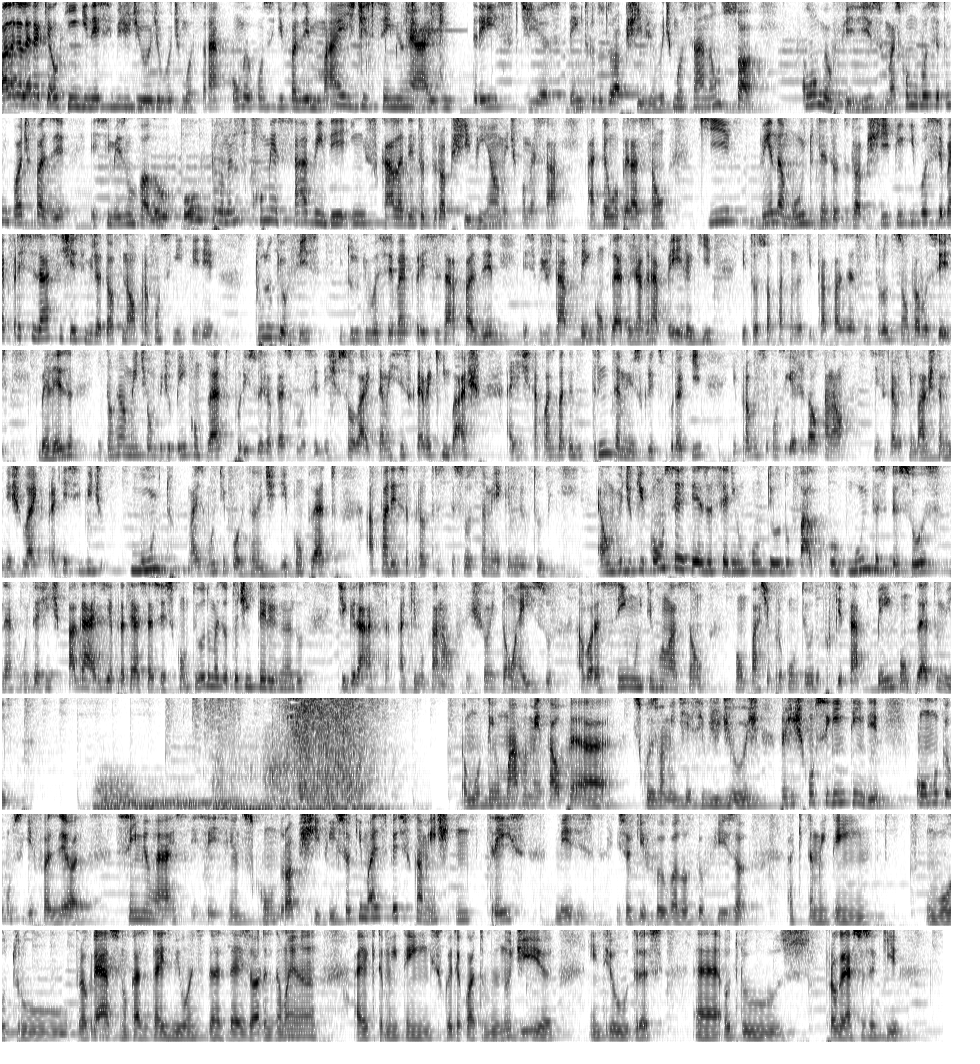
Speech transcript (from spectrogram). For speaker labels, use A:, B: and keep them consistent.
A: Fala galera, aqui é o King nesse vídeo de hoje eu vou te mostrar como eu consegui fazer mais de 100 mil reais em 3 dias dentro do dropshipping. Eu vou te mostrar não só como eu fiz isso, mas como você também pode fazer esse mesmo valor ou pelo menos começar a vender em escala dentro do dropshipping, realmente começar a ter uma operação que venda muito dentro do dropshipping e você vai precisar assistir esse vídeo até o final para conseguir entender tudo que eu fiz e tudo que você vai precisar fazer. Esse vídeo está bem completo, eu já gravei ele aqui e estou só passando aqui para fazer essa introdução para vocês, beleza? Então realmente é um vídeo bem completo, por isso eu já peço que você deixe o seu like, também se inscreve aqui embaixo. A gente está quase batendo 30 mil inscritos por aqui e para você conseguir ajudar o canal, se inscreve aqui embaixo também também deixa o like para que esse vídeo muito, mas muito importante e completo apareça para outras pessoas também aqui no YouTube. É um vídeo que com certeza seria um conteúdo pago por muitas pessoas, né? Muita gente pagaria para ter acesso a esse conteúdo, mas eu tô te entregando de graça aqui no canal, fechou? Então é isso. Agora sem muita enrolação, vamos partir para o conteúdo porque tá bem completo mesmo. Eu montei um mapa mental para exclusivamente esse vídeo de hoje, para a gente conseguir entender como que eu consegui fazer ó, 100 mil reais e 600 com dropshipping. Isso aqui mais especificamente em 3 meses. Isso aqui foi o valor que eu fiz. Ó. Aqui também tem um outro progresso, no caso 10 mil antes das 10 horas da manhã, aí aqui também tem 54 mil no dia, entre outras, é, outros progressos aqui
